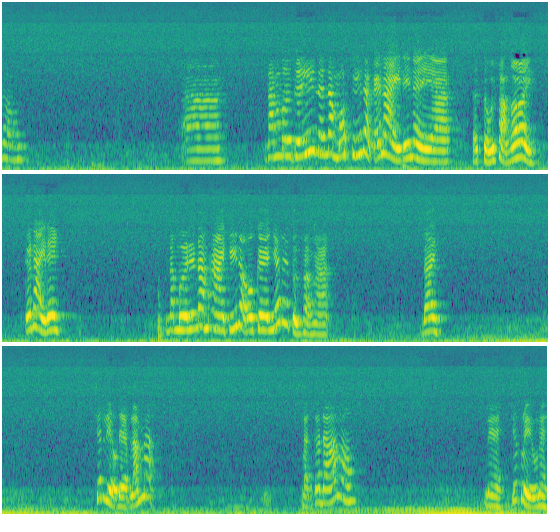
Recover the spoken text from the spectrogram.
không? À 50 kg đến 51 kg là cái này đây này à, tuổi phẳng ơi. Cái này đi. 50 đến 52 kg là ok nhất đấy tuổi phẳng ạ. À. đây. Chất liệu đẹp lắm ạ à bạn có đó không? Nè, chất liệu này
